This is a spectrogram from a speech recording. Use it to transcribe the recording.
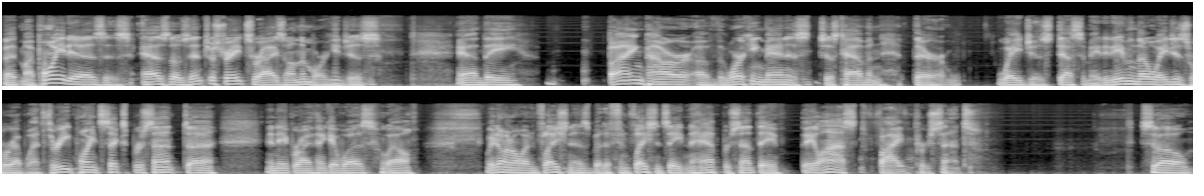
But my point is, is as those interest rates rise on the mortgages, and the buying power of the working man is just having their wages decimated, even though wages were up, what, 3.6% uh, in April, I think it was. Well, we don't know what inflation is, but if inflation's 8.5%, they, they lost 5%. So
